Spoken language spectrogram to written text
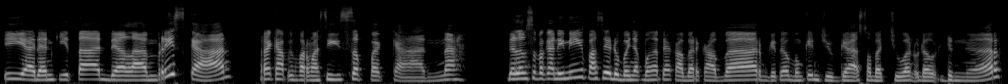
Iya, dan kita dalam Riskan rekap informasi sepekan. Nah, dalam sepekan ini pasti ada banyak banget ya kabar-kabar begitu mungkin juga sobat cuan udah denger.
